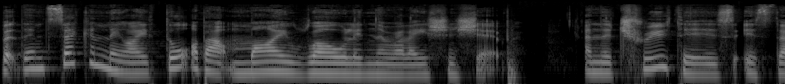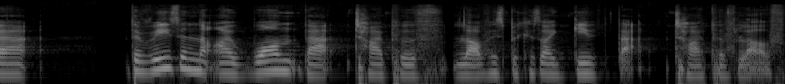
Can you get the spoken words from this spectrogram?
But then, secondly, I thought about my role in the relationship. And the truth is, is that the reason that I want that type of love is because I give that type of love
